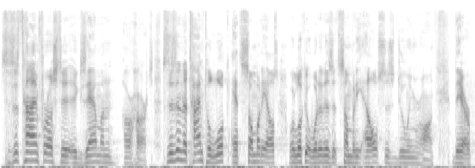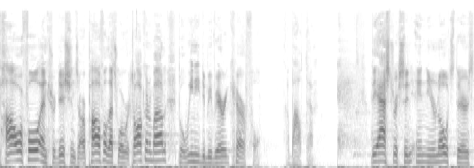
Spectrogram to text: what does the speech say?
This is a time for us to examine our hearts. This isn't a time to look at somebody else or look at what it is that somebody else is doing wrong. They are powerful and traditions are powerful. That's what we're talking about, but we need to be very careful about them. The asterisk in, in your notes there's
